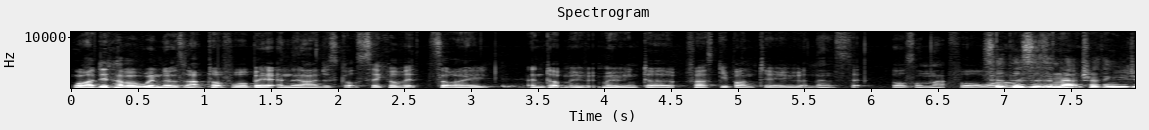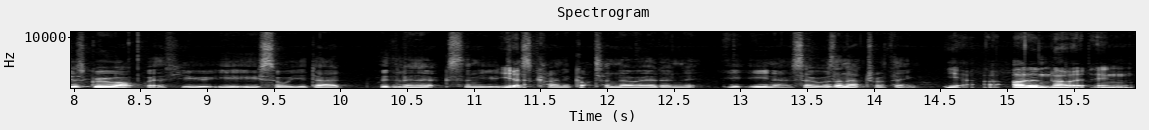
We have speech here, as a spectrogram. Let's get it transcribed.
Well, I did have a Windows laptop for a bit, and then I just got sick of it, so I ended up move, moving to first Ubuntu, and then st- I was on that for a while. So this is a natural thing you just grew up with. You you, you saw your dad with Linux, and you Yeah. just kind of got to know it, and it, you know, so it was a natural thing. Yeah, I- I didn't know it in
